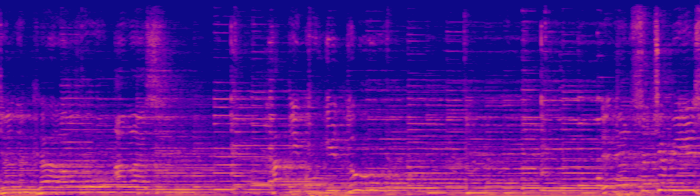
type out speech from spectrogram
Jangan kau alas hatimu itu. Dengan sejenis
